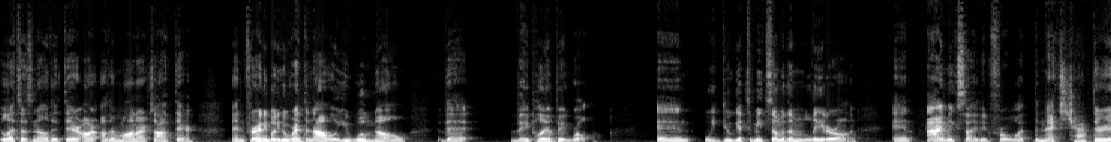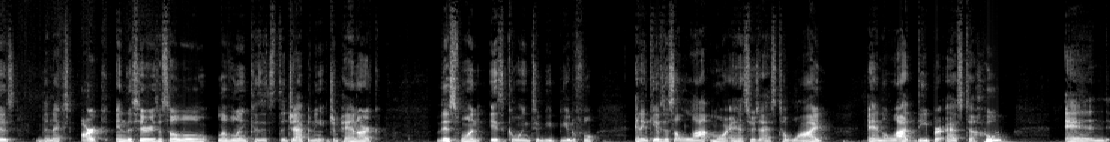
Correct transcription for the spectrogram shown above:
lets us know that there are other monarchs out there. And for anybody who read the novel, you will know that they play a big role. And we do get to meet some of them later on. And I'm excited for what the next chapter is, the next arc in the series of solo leveling, because it's the Japanese Japan arc. This one is going to be beautiful, and it gives us a lot more answers as to why, and a lot deeper as to who, and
